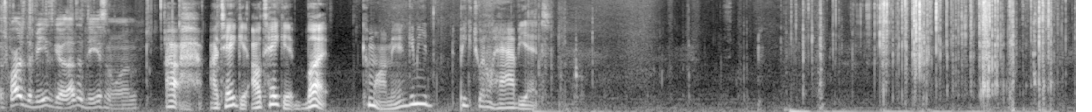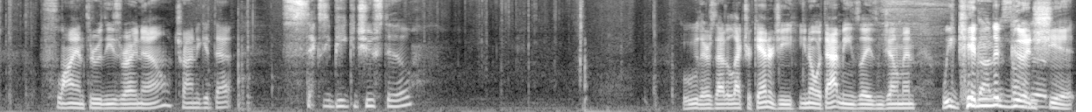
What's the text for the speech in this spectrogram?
as far as the V's go. That's a decent one. I, I take it. I'll take it. But come on, man. Give me a Pikachu I don't have yet. Flying through these right now, trying to get that sexy Pikachu still. Ooh, there's that electric energy. You know what that means, ladies and gentlemen. We getting the good, good. shit.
